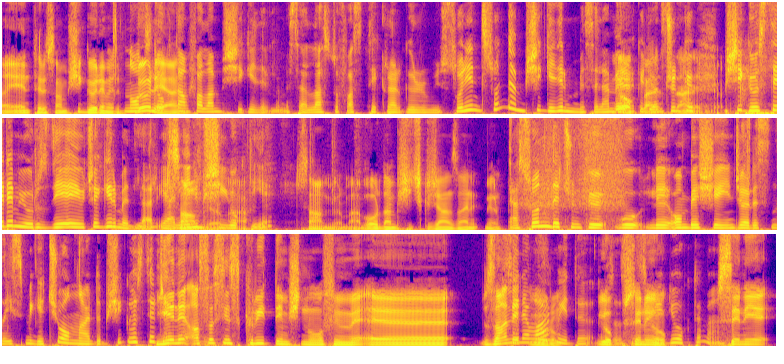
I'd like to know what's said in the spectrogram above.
enteresan bir şey göremedim. Naughty Böyle Dog'dan yani. falan bir şey gelir mi mesela Last of Us tekrar görür müyüz? Sony, Sony'den bir şey gelir mi mesela merak Yok, ediyorum. Çünkü bir şey gösteremiyoruz diye E3'e girmediler. Yani yeni bir şey yok abi. diye. Sanmıyorum abi. Oradan bir şey çıkacağını zannetmiyorum. Yani Sony de çünkü bu 15 yayıncı arasında ismi geçiyor. Onlar da bir şey gösterecek. Yeni Assassin's Creed demiş Nova filmi. Ee, Bu sene var zannetmiyorum. mıydı? Yok, bu sene yok. Yok değil mi? Seneye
